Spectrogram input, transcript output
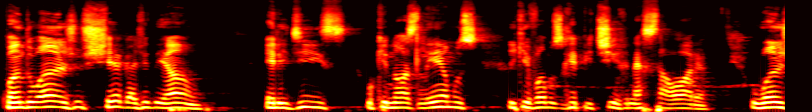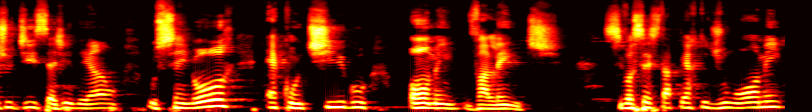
Quando o anjo chega a Gideão, ele diz o que nós lemos e que vamos repetir nessa hora. O anjo disse a Gideão: O Senhor é contigo, homem valente. Se você está perto de um homem,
